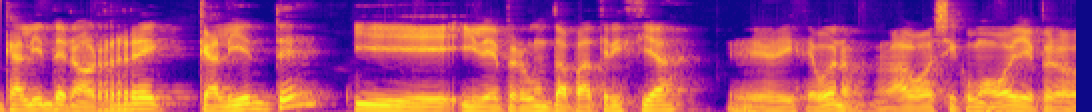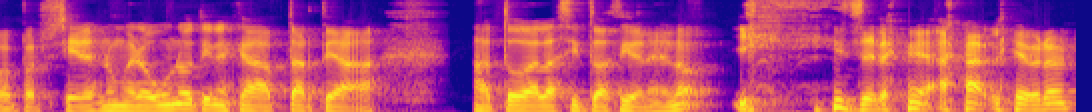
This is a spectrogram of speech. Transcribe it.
caliente no re caliente y, le pregunta a Patricia eh, dice bueno algo así como oye pero, si eres número uno tienes que adaptarte a, a todas las situaciones no y se le ve a Lebron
